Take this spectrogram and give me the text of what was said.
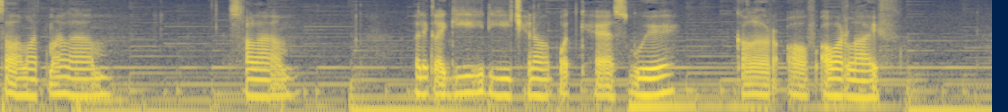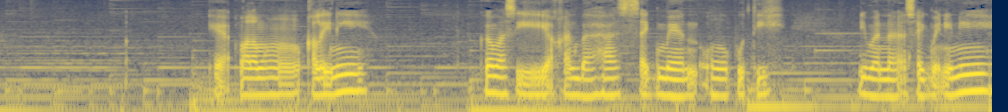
Selamat malam. Salam. Balik lagi di channel podcast gue Color of Our Life. Ya, malam kali ini gue masih akan bahas segmen ungu putih di mana segmen ini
